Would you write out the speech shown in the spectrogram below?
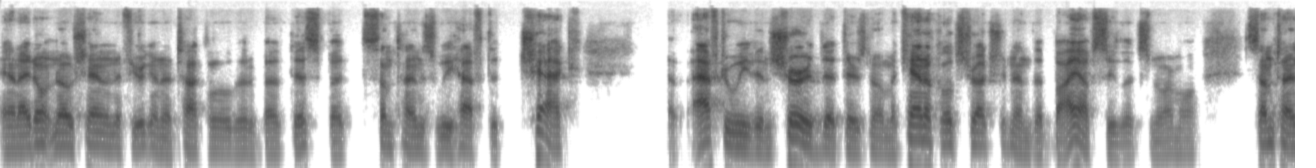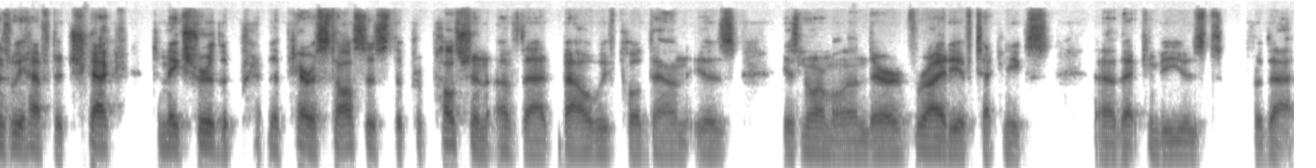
And I don't know, Shannon, if you're going to talk a little bit about this, but sometimes we have to check after we've ensured that there's no mechanical obstruction and the biopsy looks normal, sometimes we have to check to make sure the, the peristalsis, the propulsion of that bowel we've pulled down is, is normal. And there are a variety of techniques uh, that can be used for that.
